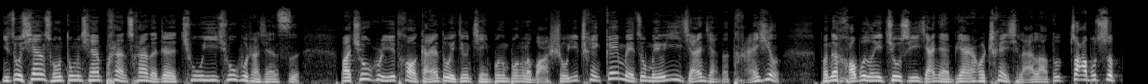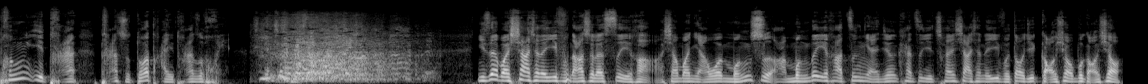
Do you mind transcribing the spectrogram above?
你就先从冬天盼穿的这秋衣秋裤上先试，把秋裤一套，感觉都已经紧绷绷了吧？手一抻，根本就没有一点点的弹性。把那好不容易揪出一点点边，然后抻起来了，都抓不住，砰一弹，弹出多大一团子灰。你再把夏天的衣服拿出来试一下啊，想把眼窝蒙住啊，猛的一下睁眼睛看自己穿夏天的衣服到底搞笑不搞笑？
